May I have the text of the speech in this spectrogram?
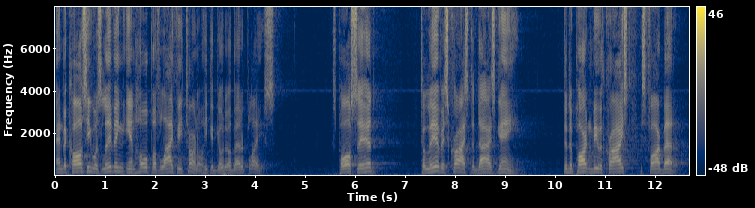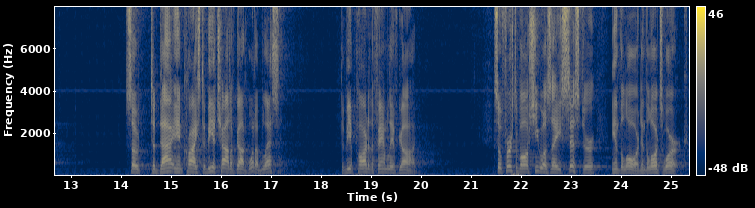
and because he was living in hope of life eternal, he could go to a better place. As Paul said, to live is Christ, to die is gain. To depart and be with Christ is far better. So, to die in Christ, to be a child of God, what a blessing. To be a part of the family of God. So, first of all, she was a sister in the Lord, in the Lord's work.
